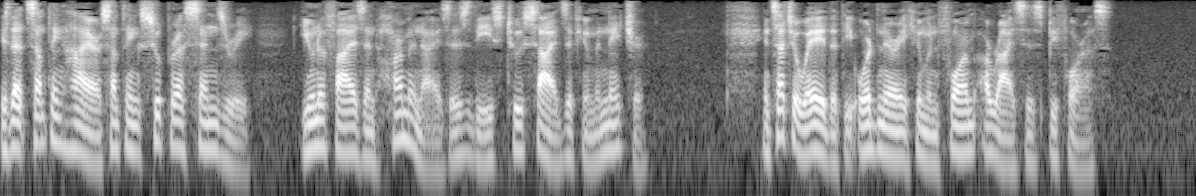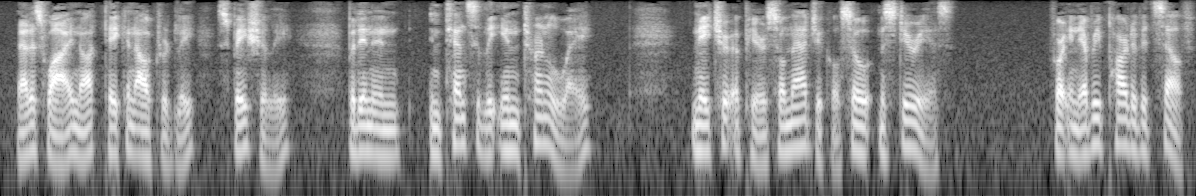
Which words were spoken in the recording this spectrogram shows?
is that something higher, something suprasensory, unifies and harmonizes these two sides of human nature in such a way that the ordinary human form arises before us. That is why, not taken outwardly, spatially, but in an intensively internal way, nature appears so magical, so mysterious. For in every part of itself,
